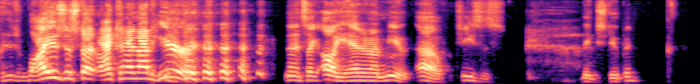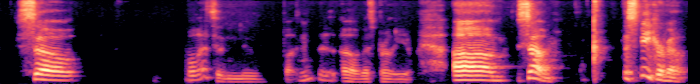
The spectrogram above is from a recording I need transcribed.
"What is- why is this? Not, why can I not hear? then it's like, oh, you had it on mute. Oh, Jesus, big stupid. So, well, that's a new button. Oh, that's probably you. Um, so the speaker vote.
